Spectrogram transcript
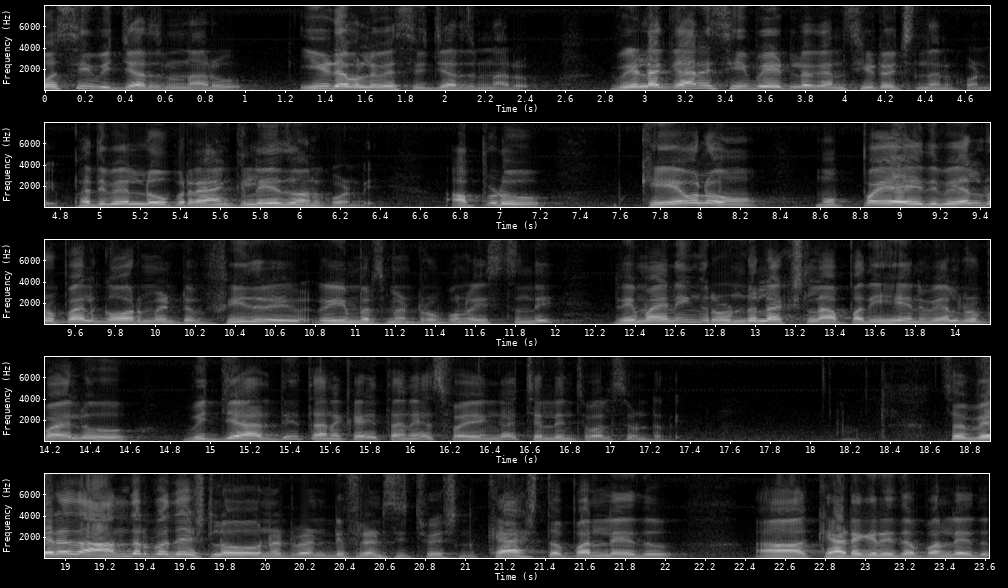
ఓసీ విద్యార్థులు ఉన్నారు ఈడబ్ల్యూఎస్ విద్యార్థులు ఉన్నారు. వీళ్ళకి కానీ సిబిఐటీలో కానీ సీట్ వచ్చిందనుకోండి పదివేల లోపు ర్యాంక్ లేదు అనుకోండి అప్పుడు కేవలం ముప్పై ఐదు వేల రూపాయలు గవర్నమెంట్ ఫీజు రీయింబర్స్మెంట్ రూపంలో ఇస్తుంది. రిమైనింగ్ రెండు లక్షల పదిహేను వేల రూపాయలు విద్యార్థి తనకై తనే స్వయంగా చెల్లించవలసి ఉంటుంది. సో వేరే ఆంధ్రప్రదేశ్లో ఉన్నటువంటి డిఫరెంట్ సిచ్యువేషన్ క్యాష్తో పని లేదు కేటగిరీతో పని లేదు.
